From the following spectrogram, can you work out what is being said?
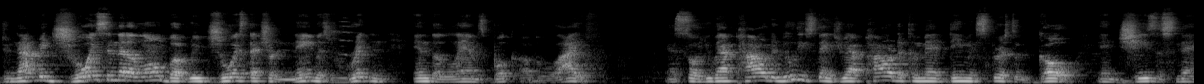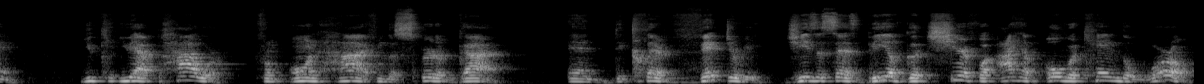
Do not rejoice in that alone, but rejoice that your name is written in the Lamb's book of life. And so you have power to do these things. You have power to command demon spirits to go in Jesus' name. You, can, you have power from on high, from the Spirit of God and declare victory. Jesus says, Be of good cheer, for I have overcame the world.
